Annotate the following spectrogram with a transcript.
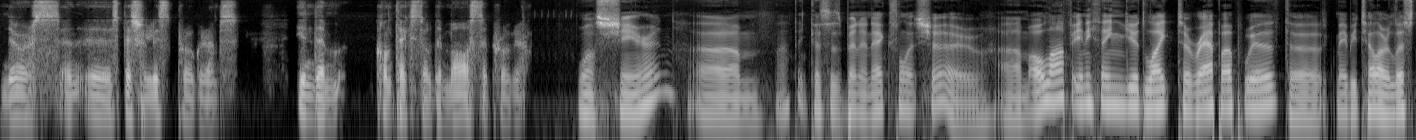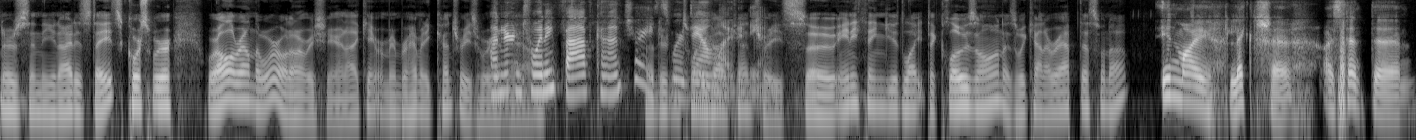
nurse and specialist programs in the context of the master program. Well, Sharon, um, I think this has been an excellent show. Um, Olaf, anything you'd like to wrap up with to maybe tell our listeners in the United States? Of course, we're we're all around the world, aren't we, Sharon? I can't remember how many countries we're in. now. 125 countries we're 125 downloaded in. So, anything you'd like to close on as we kind of wrap this one up? in my lecture, I sent um,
